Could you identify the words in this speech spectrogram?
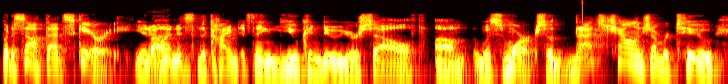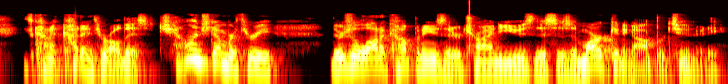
But it's not that scary, you know, right. and it's the kind of thing you can do yourself um, with some work. So that's challenge number two. It's kind of cutting through all this. Challenge number three there's a lot of companies that are trying to use this as a marketing opportunity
